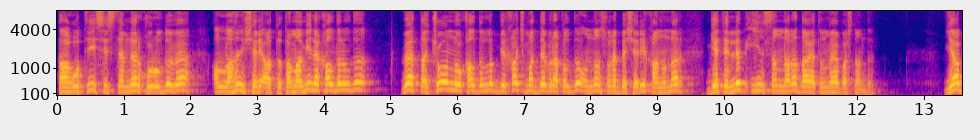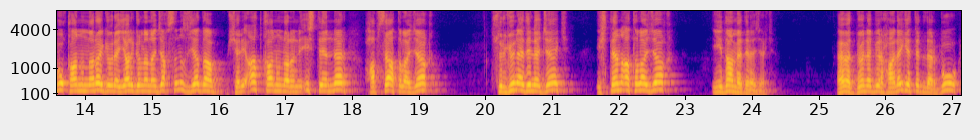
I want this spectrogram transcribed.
tağuti sistemler kuruldu ve Allah'ın şeriatı tamamıyla kaldırıldı. Ve hatta çoğunluğu kaldırılıp birkaç madde bırakıldı. Ondan sonra beşeri kanunlar getirilip insanlara dayatılmaya başlandı. Ya bu kanunlara göre yargılanacaksınız ya da şeriat kanunlarını isteyenler hapse atılacak, sürgün edilecek, işten atılacak, idam edilecek. Evet böyle bir hale getirdiler. Bu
